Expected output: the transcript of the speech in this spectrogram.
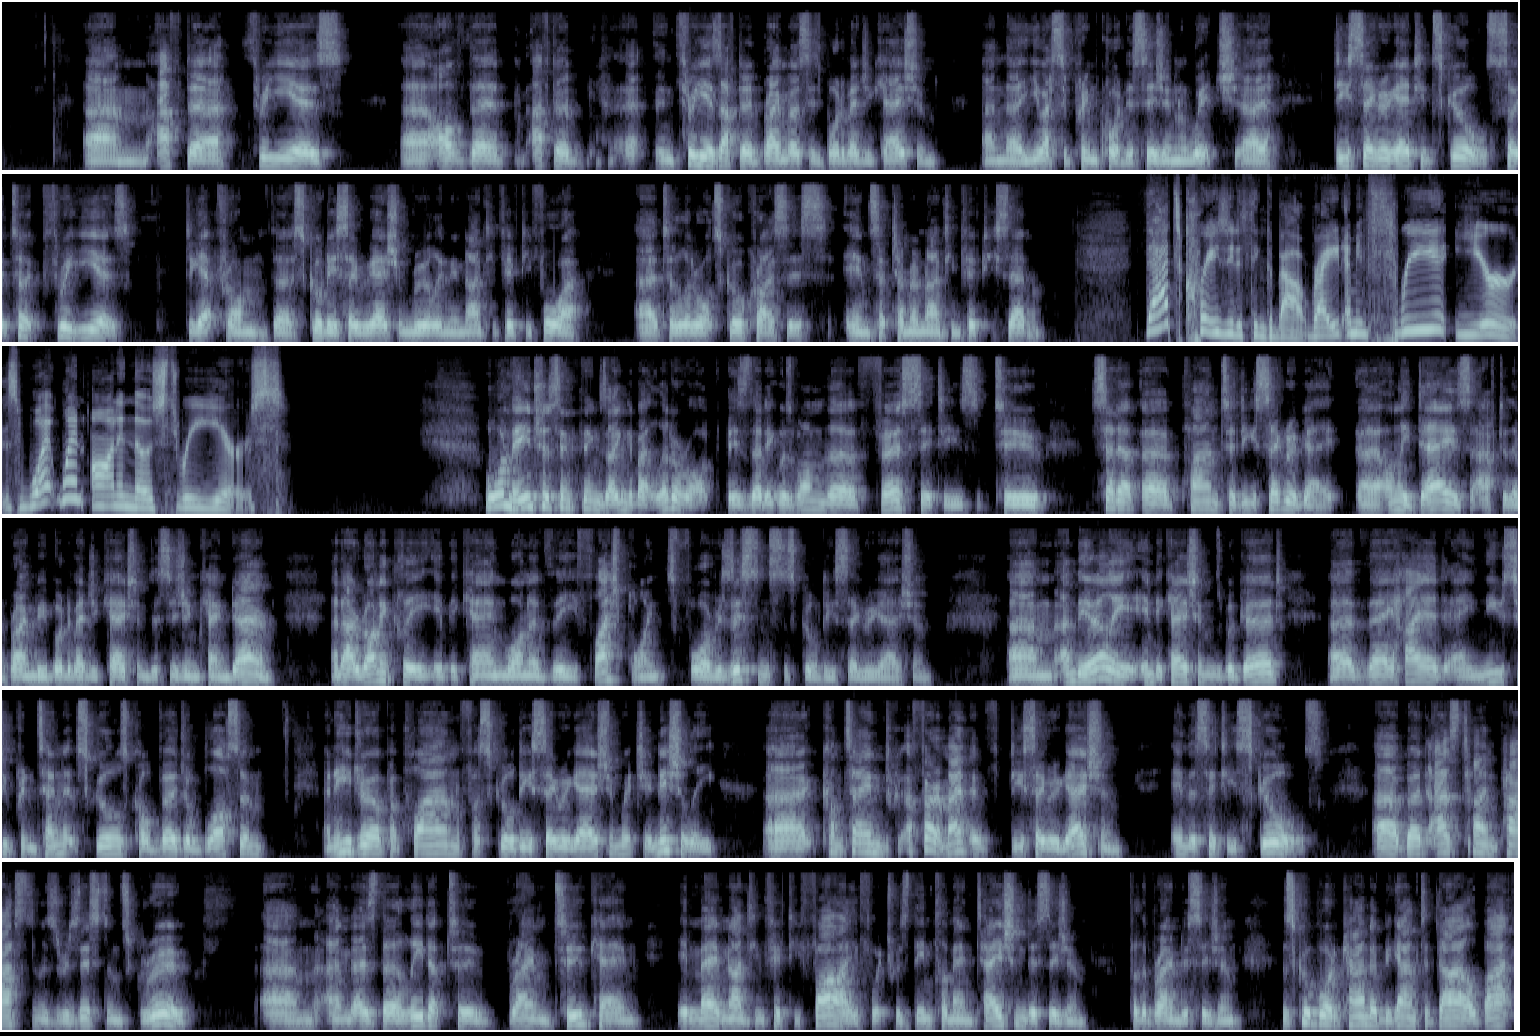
Um, after three years uh, of the, after, uh, in three years after Brown versus Board of Education and the US Supreme Court decision, which uh, desegregated schools. So it took three years to get from the school desegregation ruling in 1954 uh, to the Little Rock school crisis in September of 1957. That's crazy to think about, right? I mean, three years. What went on in those three years? Well, one of the interesting things I think about Little Rock is that it was one of the first cities to set up a plan to desegregate uh, only days after the Brown v. Board of Education decision came down. And ironically, it became one of the flashpoints for resistance to school desegregation. Um, and the early indications were good. Uh, they hired a new superintendent of schools called Virgil Blossom, and he drew up a plan for school desegregation, which initially uh, contained a fair amount of desegregation in the city's schools. Uh, but as time passed and as resistance grew, um, and as the lead up to Brown 2 came in May of 1955, which was the implementation decision for the Brown decision, the school board kind of began to dial back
